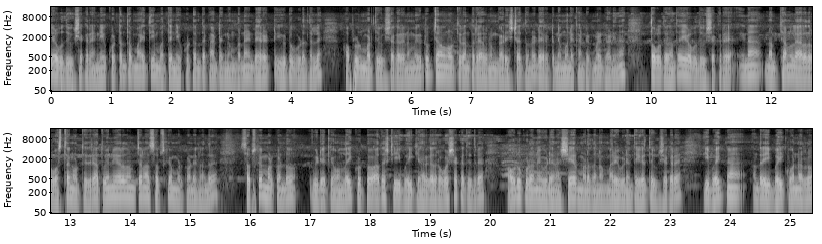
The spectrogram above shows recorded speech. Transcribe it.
ಹೇಳ್ಬೋದು ವೀಕ್ಷಕರೇ. ನೀವು ಕೊಟ್ಟಂಥ ಮಾಹಿತಿ ಮತ್ತು ನೀವು ಕೊಟ್ಟಂಥ ಕಾಂಟ್ಯಾಕ್ಟ್ ನಂಬರ್ನೇ ಡೈರೆಕ್ಟ್ ಯೂಟ್ಯೂಬ್ ಬುಡದಲ್ಲೇ ಅಪ್ಲೋಡ್ ಮಾಡ್ತೀವಿ ವೀಕ್ಷಕರೇ. ನಮ್ಮ ಯೂಟ್ಯೂಬ್ ಚಾನಲ್ ನೋಡ್ತೀರಂತಾರೆ ಯಾರು ನಿಮ್ಮ ಗಾಡಿ ಇಷ್ಟ ಆಯಿತು ಅಂದರೆ ಡೈರೆಕ್ಟ್ ನಿಮ್ಮನ್ನೇ ಕಾಂಟ್ಯಾಕ್ಟ್ ಮಾಡಿ ಗಾಡಿನ ತೊಗೊಳ್ತಾರೆ ಅಂತ ಹೇಳ್ಬೋದು ವೀಕ್ಷಕರೇ. ಇನ್ನು ನಮ್ಮ ಚಾನಲ್ ಯಾರಾದರೂ ಹೊಸ್ದಾಗಿ ನೋಡ್ತಿದ್ರೆ ಅಥವಾ ಇನ್ನೂ ಯಾರಾದರೂ ನಮ್ಮ ಚಾನಲ್ ಸಬ್ಸ್ಕ್ರೈಬ್ ಮಾಡ್ಕೊಂಡಿಲ್ಲ ಅಂದರೆ ಸಬ್ಸ್ಕ್ರೈಬ್ ಮಾಡ್ಕೊಂಡು ವಿಡಿಯೋಕ್ಕೆ ಒಂದು ಲೈಕ್ ಕೊಟ್ಟು ಆದಷ್ಟು ಈ ಬೈಕ್ ಯಾರಿಗಾದ್ರೂ ಅವಶ್ಯಕತೆ ಇದ್ದರೆ ಅವರು ಕೂಡ ವಿಡಿಯೋನ ಶೇರ್ ಮಾಡೋದನ್ನು ಮರಿಬೇಡಿ ಅಂತ ಹೇಳ್ತೇವೆ ವೀಕ್ಷಕರೇ. ಈ ಬೈಕ್ನ ಅಂದರೆ ಈ ಬೈಕ್ ಓನರು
